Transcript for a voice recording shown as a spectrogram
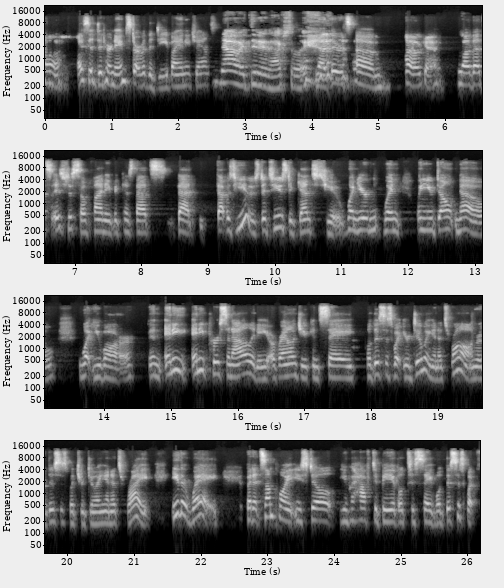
oh, I said, did her name start with a D by any chance? No, it didn't actually. no, there's. Um, oh, okay. No, that's it's just so funny because that's that that was used. It's used against you when you're when when you don't know what you are. Then any any personality around you can say, "Well, this is what you're doing and it's wrong," or "This is what you're doing and it's right." Either way, but at some point, you still you have to be able to say, "Well, this is what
